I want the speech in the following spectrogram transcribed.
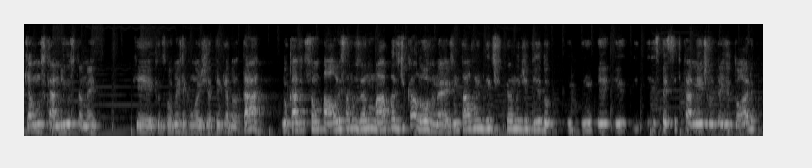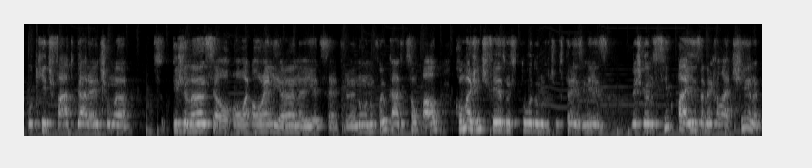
que é um dos caminhos também que, que, o desenvolvimento de tecnologia tem que adotar. No caso de São Paulo, estavam usando mapas de calor, né? Eles não estavam identificando o indivíduo especificamente no território, o que de fato garante uma vigilância orwelliana e etc. Não, não foi o caso de São Paulo. Como a gente fez um estudo nos últimos três meses, investigando cinco países da América Latina,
